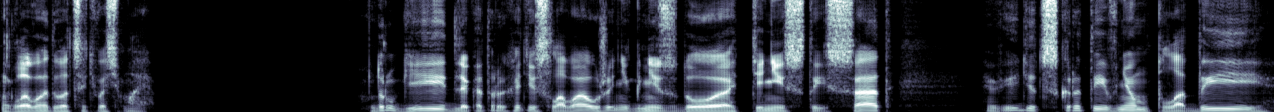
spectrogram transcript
Глава 28. Другие, для которых эти слова уже не гнездо, а тенистый сад, видят скрытые в нем плоды,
